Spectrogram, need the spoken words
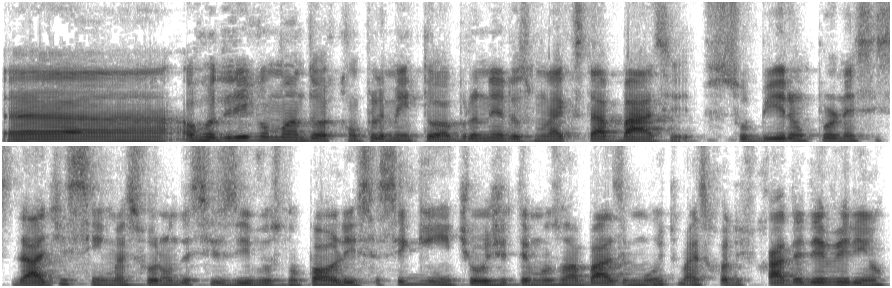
Uh, o Rodrigo mandou, complementou. A Bruneiro, os moleques da base subiram por necessidade, sim, mas foram decisivos no Paulista. É seguinte, hoje temos uma base muito mais qualificada e deveriam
